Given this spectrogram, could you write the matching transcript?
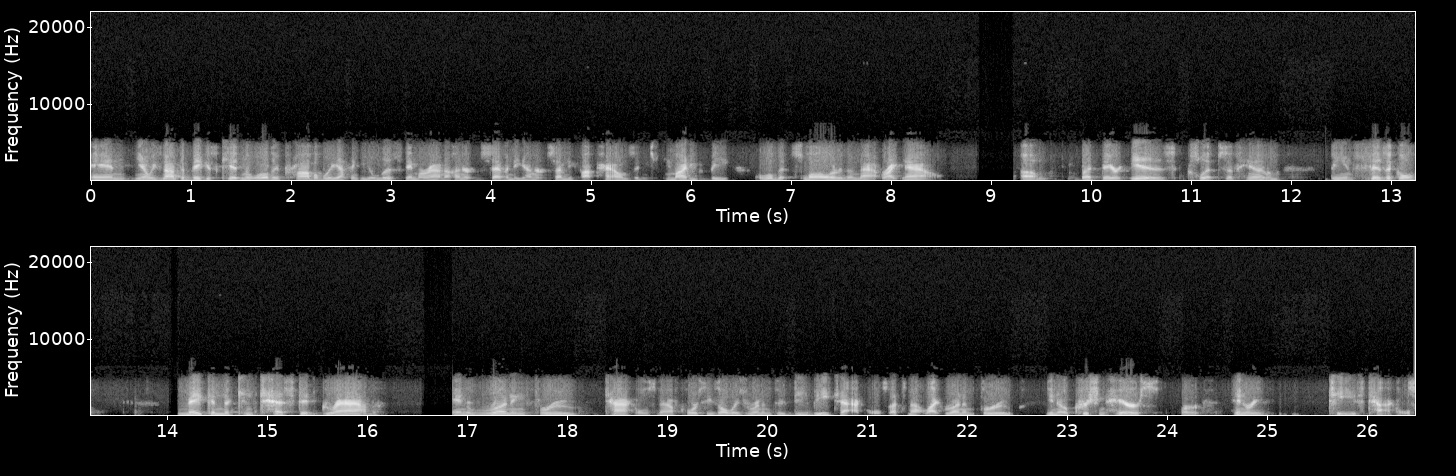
And, you know, he's not the biggest kid in the world. They probably, I think you list him around 170, 175 pounds, and he might even be a little bit smaller than that right now. Um, but there is clips of him being physical, making the contested grab, and running through tackles. Now, of course, he's always running through DB tackles. That's not like running through, you know, Christian Harris or Henry T's tackles,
